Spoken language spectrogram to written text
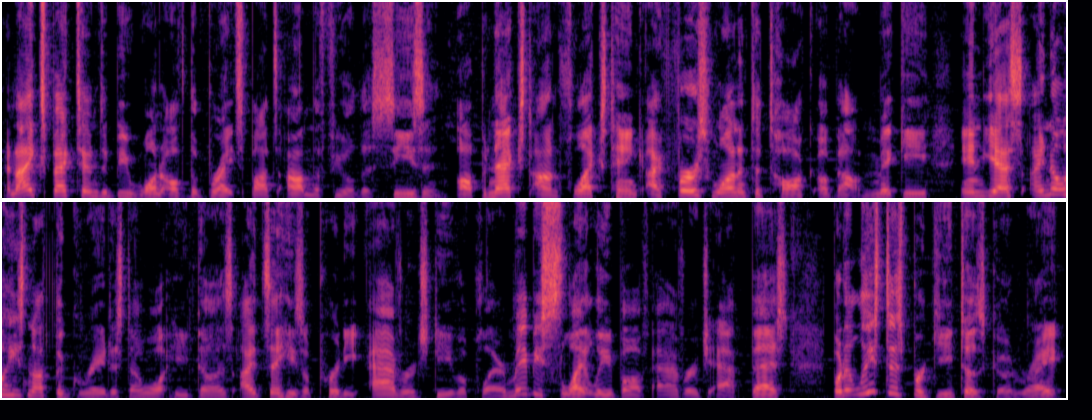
and I expect him to be one of the bright spots on the Fuel this season. Up next on Flex Tank, I first wanted to talk about Mickie, and yes, I know he's not the greatest at what he does. I'd say he's a pretty average D.Va player, maybe slightly above average at best, but at least his Brigitte's good, right?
